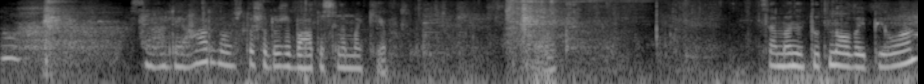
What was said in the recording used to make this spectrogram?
Ну, Ось то, що дуже багато слимаків. От. Це в мене тут новий піон.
